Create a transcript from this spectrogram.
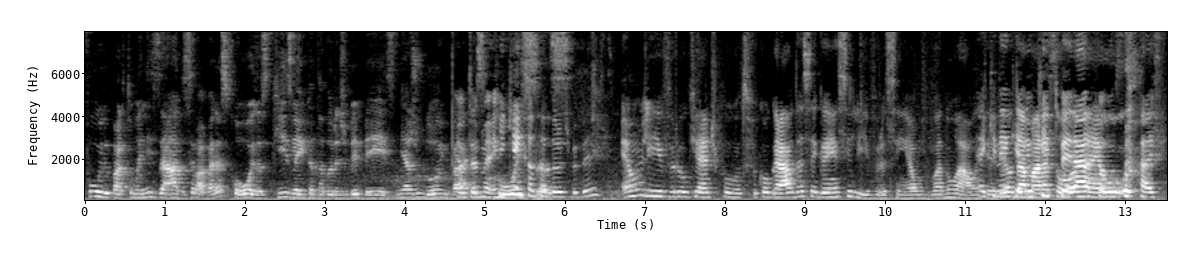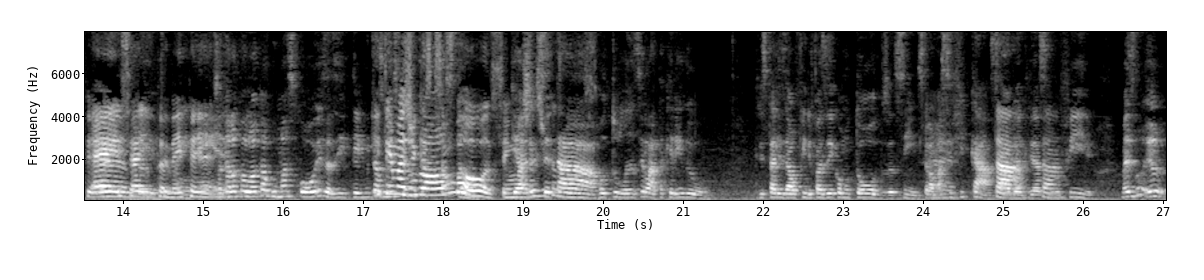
fui do parto humanizado, sei lá, várias coisas. Quis ler Encantadora de Bebês, me ajudou em várias coisas. O que é Encantadora de Bebês? É um livro que é tipo, tu ficou grávida, você ganha esse livro, assim, é um anual, é entendeu? Que nem da maratona é o. Você tá esperando, é esse aí também, também tem. É. Só que ela coloca algumas coisas e tem muitas e tem umas dicas que são boas, tem que acha que você tá boas. rotulando, sei lá, tá querendo cristalizar o filho, fazer como todos, assim, sei lá, é. massificar, tá, sabe, a criação tá. do filho Mas eu,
